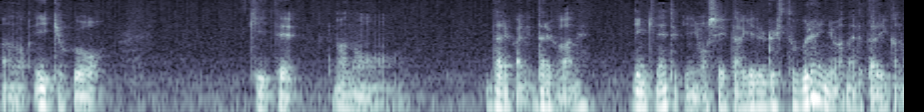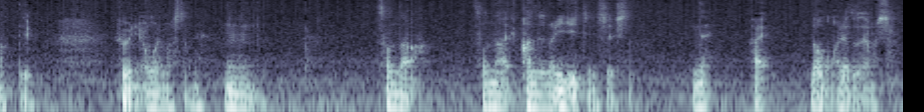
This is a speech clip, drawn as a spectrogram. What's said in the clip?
あのいい曲を聴いてあの誰かに誰かがね元気ない時に教えてあげれる人ぐらいにはなれたらいいかなっていうふうに思いましたね。うん。そんなそんな感じのいい一日でした。ね。はい。どうもありがとうございました。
